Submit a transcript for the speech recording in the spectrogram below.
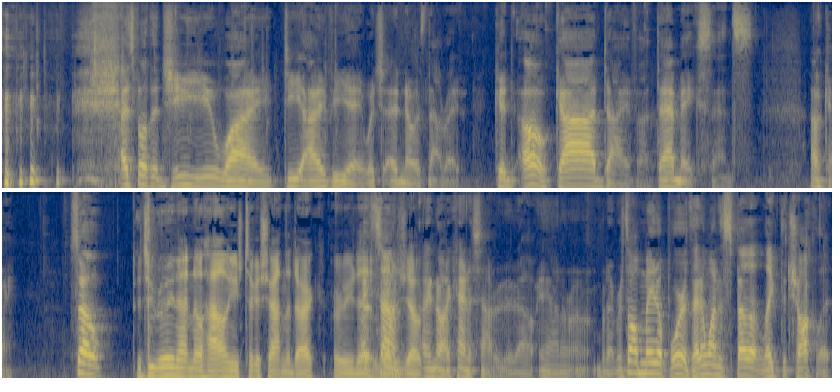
I spelled it G U Y D I V A, which uh, I know is not right. Good. Oh, Godiva. That makes sense. Okay. So Did you really not know how and you just took a shot in the dark? Or you it that, was that sound, a joke? I know. I kind of sounded it out. Yeah, I don't know. Whatever. It's all made up words. I don't want to spell it like the chocolate.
